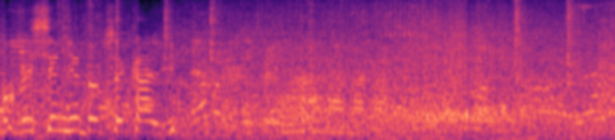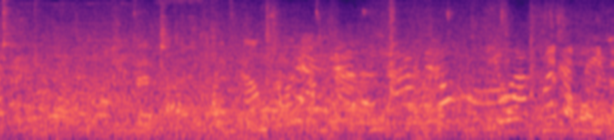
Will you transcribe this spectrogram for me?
bo by się nie doczekali. Niesamowite.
